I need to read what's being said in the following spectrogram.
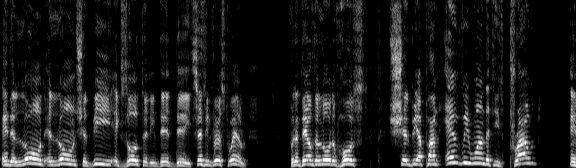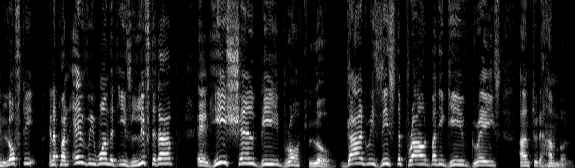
and the Lord alone shall be exalted in that day. It says in verse 12, for the day of the Lord of hosts shall be upon every one that is proud and lofty, and upon every one that is lifted up, and he shall be brought low. God resists the proud, but he give grace unto the humble.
